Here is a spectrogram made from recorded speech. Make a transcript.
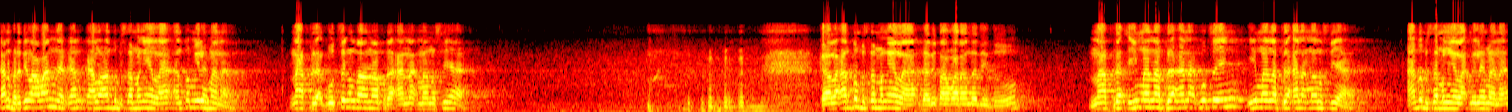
Kan berarti lawannya kan kalau antum bisa mengelak, antum milih mana? Nabrak kucing atau nabrak anak manusia? kalau antum bisa mengelak dari tawaran tadi itu, nabrak iman nabrak anak kucing, iman nabrak anak manusia. Antum bisa mengelak milih mana?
